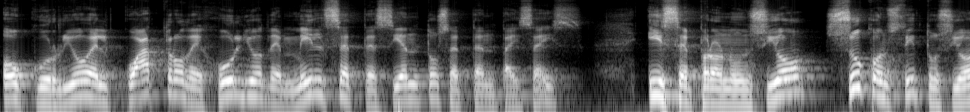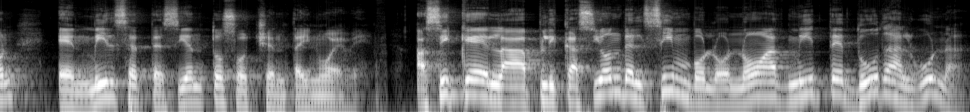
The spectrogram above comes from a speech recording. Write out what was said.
ocurrió el 4 de julio de 1776 y se pronunció su constitución en 1789. Así que la aplicación del símbolo no admite duda alguna.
